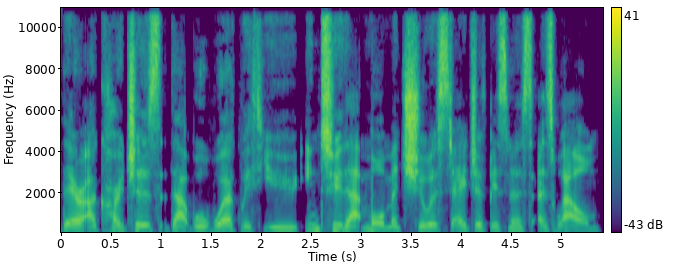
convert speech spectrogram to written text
there are coaches that will work with you into that more mature stage of business as well.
